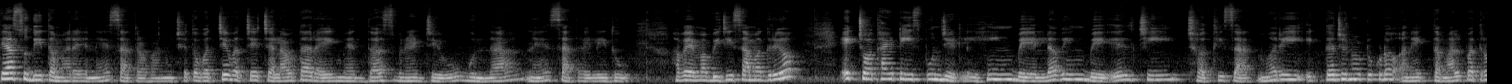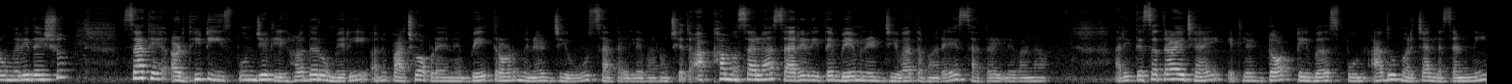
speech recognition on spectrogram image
ત્યાં સુધી તમારે એને સાતળવાનું છે. તો વચ્ચે વચ્ચે ચલાવતા રહી મેં દસ મિનિટ જેવું ગુંદાને સાતળી લીધું. હવે એમાં બીજી સામગ્રીઓ. એક ચોથાઈ ટીસ્પૂન જેટલી હિંગ, બે લવિંગ, બે એલચી છથી સાત મરી, એક તજનો ટુકડો અને એક તમાલપત્ર ઉમેરી દઈશું. સાથે અડધી ટીસ્પૂન જેટલી હળદર ઉમેરી અને પાછું આપણે એને બે ત્રણ મિનિટ જેવું સાતળી લેવાનું છે. તો આખા મસાલા સારી રીતે બે મિનિટ જેવા તમારે સાતળી લેવાના. આ રીતે સતળાઈ જાય એટલે દોઢ ટેબલ સ્પૂન આદુ મરચાં લસણની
